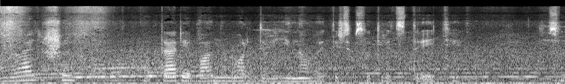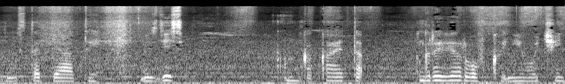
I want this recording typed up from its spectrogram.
Адмиральши Наталья Ивановна Мордвиновой, 1733-95. Но здесь какая-то гравировка не очень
